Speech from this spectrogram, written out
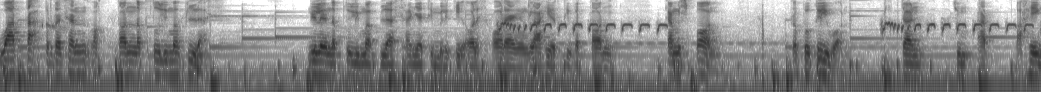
Watak berdasarkan waktu Neptu 15 nilai Neptu 15 hanya dimiliki oleh orang yang lahir di weton Kamis Pon, Rebo Kliwon, dan Jumat Pahing.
